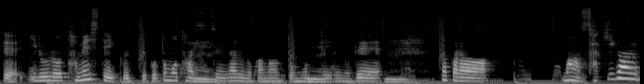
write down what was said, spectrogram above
ていろいろ試していくってことも大切になるのかなと思っているので、うん。だからまあ先が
